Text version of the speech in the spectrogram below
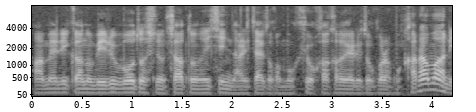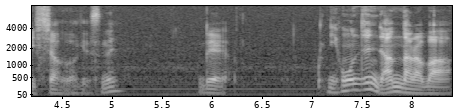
アメリカのビルボード誌のチャートの1位になりたいとか目標を掲げるところはもう空回りしちゃうわけですね。で日本人であんならば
